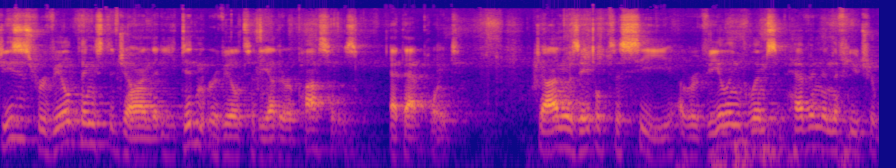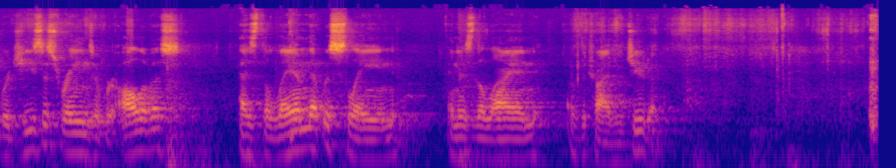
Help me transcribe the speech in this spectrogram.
Jesus revealed things to John that he didn't reveal to the other apostles at that point. John was able to see a revealing glimpse of heaven in the future where Jesus reigns over all of us as the lamb that was slain and as the lion of the tribe of Judah.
